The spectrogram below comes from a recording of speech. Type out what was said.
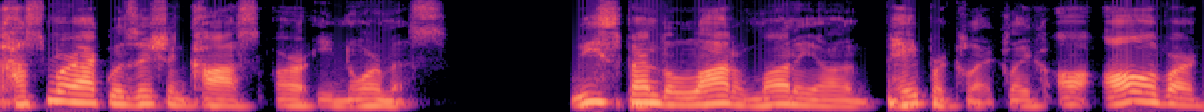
Customer acquisition costs are enormous. We spend a lot of money on pay per click. Like all, all of our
